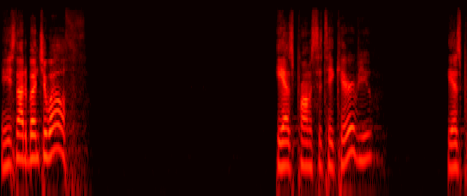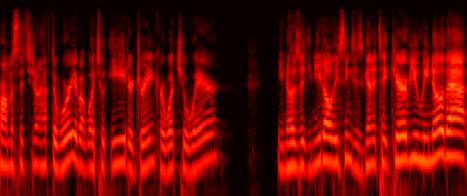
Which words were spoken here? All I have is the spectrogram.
Maybe it's not a bunch of wealth. He has promised to take care of you. He has promised that you don't have to worry about what you'll eat or drink or what you'll wear. He knows that you need all these things. He's going to take care of you. We know that.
